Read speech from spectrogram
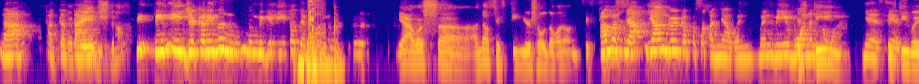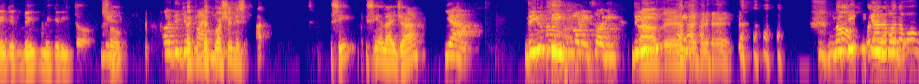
na at the That time. age, no? Te- Teenager ka rin nun nung Miguelito, di ba? Yeah, I was, uh, ano, 15 years old ako noon. 15. Ah, mas ya- younger ka pa sa kanya when when we won an 15. award. Yes, yes. 15 when I did Mi- Miguelito. So, How did you the, find the question is, uh, see, see Elijah? Yeah. Do you think, sorry, sorry, do you think, Grabe. No, do you think wala naman akong,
